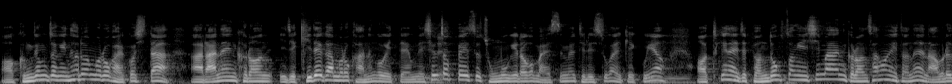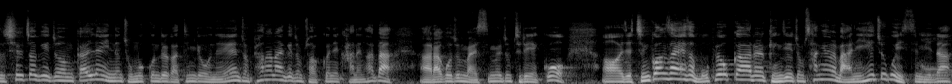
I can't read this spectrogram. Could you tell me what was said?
어, 긍정적인 흐름으로 갈 것이다 아, 라는 그런 이제 기대감으로 가는 거기 때문에 실적 베이스 종목이라고 말씀을 드릴 수가 있겠고요. 어, 특히나 이제 변동성이 심한 그런 상황에서는 아무래도 실적이 좀 깔려 있는 종목군들 같은 경우는 좀 편안하게 좀 접근이 가능하다라고 좀 말씀을 좀 드리겠고 어, 이제 증권사에서 목표가를 굉장히 좀 상향을 많이 해주고 있습니다.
